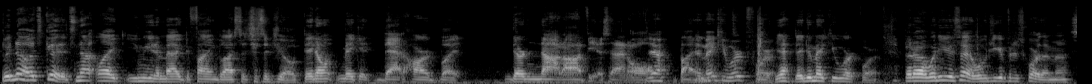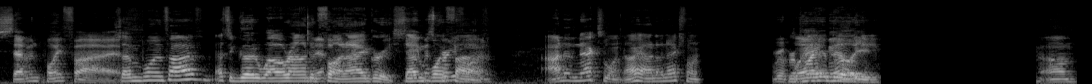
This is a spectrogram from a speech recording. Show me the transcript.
But no, it's good. It's not like you need a magnifying glass. It's just a joke. They don't make it that hard, but they're not obvious at all. Yeah, by they make you work for it. Yeah, they do make you work for it. But uh, what do you say? What would you give it a score then, man? Seven point five. Seven point five. That's a good, well-rounded Yep. fun. I agree. Seven was pretty fun. On to the next one. All right, on to the next one. Replayability. Um,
